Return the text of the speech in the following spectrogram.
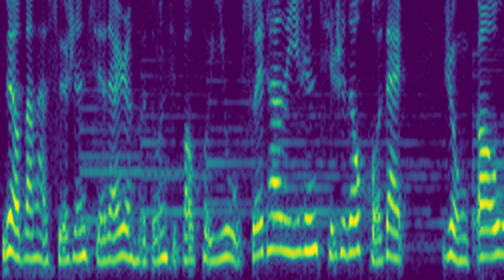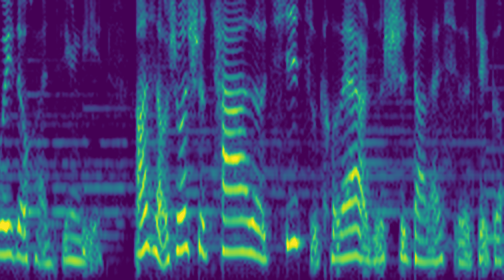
没有办法随身携带任何东西，包括衣物，所以他的一生其实都活在一种高危的环境里。然后小说是他的妻子克莱尔的视角来写的这个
